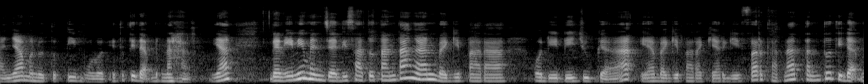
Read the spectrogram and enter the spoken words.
hanya menutupi mulut. Itu tidak benar ya. Dan ini menjadi satu tantangan bagi para ODD juga ya, bagi para caregiver karena tentu tidak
